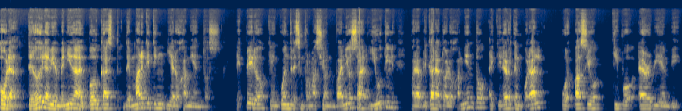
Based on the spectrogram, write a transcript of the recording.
Hola, te doy la bienvenida al podcast de Marketing y Alojamientos. Espero que encuentres información valiosa y útil para aplicar a tu alojamiento, alquiler temporal o espacio tipo Airbnb.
